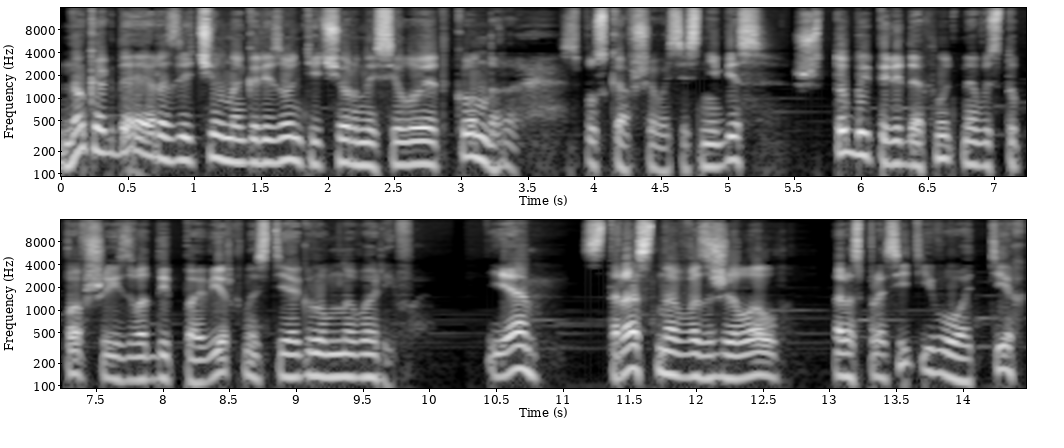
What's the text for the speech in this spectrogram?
Но когда я различил на горизонте черный силуэт кондора, спускавшегося с небес, чтобы передохнуть на выступавшей из воды поверхности огромного рифа, я страстно возжелал расспросить его о тех,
